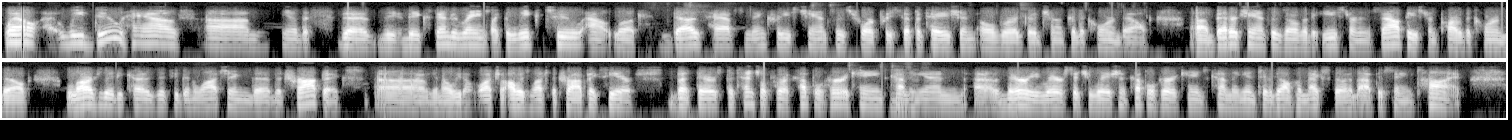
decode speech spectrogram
Well, we do have, um, you know, the, the, the the extended range, like the week two outlook, does have some increased chances for precipitation over a good chunk of the Corn Belt. Uh, better chances over the eastern and southeastern part of the Corn Belt, largely because if you've been watching the the tropics, uh, you know, we don't watch always watch the tropics here, but there's potential for a couple hurricanes mm-hmm. coming in, a very rare situation, a couple hurricanes coming into the Gulf of Mexico at about the same time.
